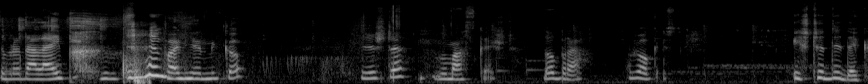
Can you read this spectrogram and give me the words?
dobra, dalej. Panienko. Jeszcze? No maskę jeszcze. Dobra. Żok jesteś. Jeszcze dydek.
